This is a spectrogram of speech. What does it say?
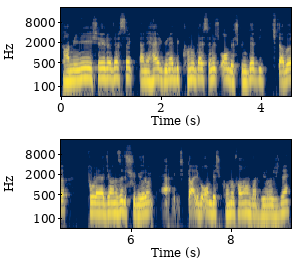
tahmini şöyle dersek yani her güne bir konu derseniz 15 günde bir kitabı turlayacağınızı düşünüyorum. Yani galiba 15 konu falan var biyolojide.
